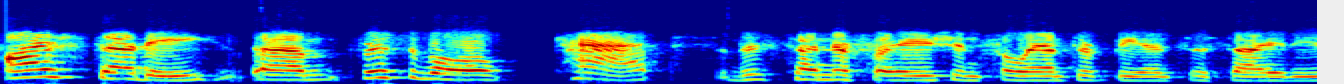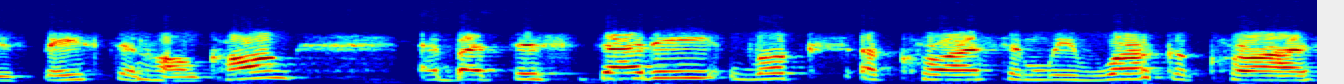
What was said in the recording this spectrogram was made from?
Our study, um, first of all, CAPS, the Center for Asian Philanthropy and Society, is based in Hong Kong. But this study looks across, and we work across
